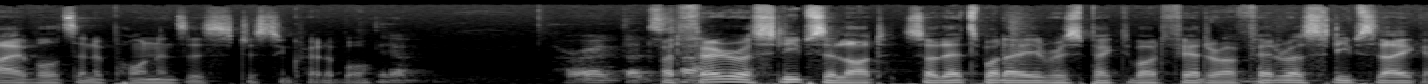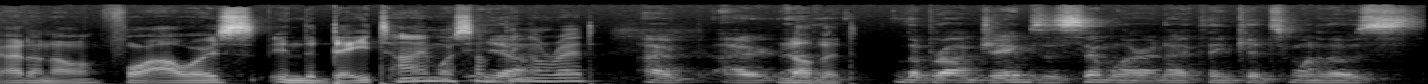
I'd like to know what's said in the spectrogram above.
rivals and opponents is just incredible. Yeah. All right, that's But time. Federer sleeps a lot, so that's what I respect about Federer. Federer sleeps like I don't know four hours in the daytime or something. Yeah. I read. I, I Love I- it. LeBron James is similar, and I think it's one of those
